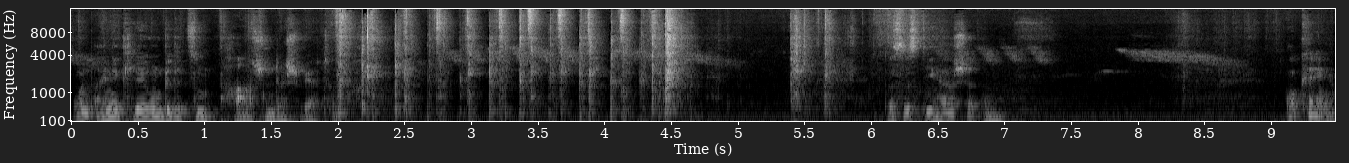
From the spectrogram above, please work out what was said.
Und eine Klärung bitte zum Pagen der Schwerter. Das ist die Herrscherin. Okay.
